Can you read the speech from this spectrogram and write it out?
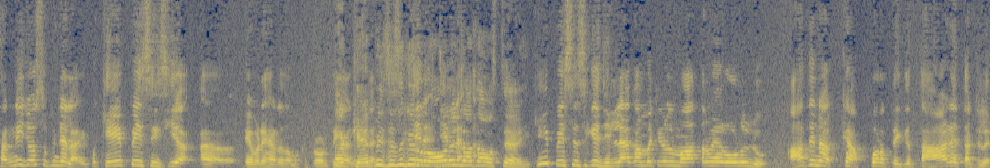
സണ്ണി ജോസഫിന്റെ അല്ല. ഇപ്പൊ കെ പി സി സി എവിടെയാണ് നമുക്ക് പ്രവർത്തിക്കാൻ കെ പി സി സിക്ക് ജില്ല- റോൾ ഇല്ലാത്ത അവസ്ഥയായി. കെ പി സി സിക്ക് ജില്ലാ കമ്മിറ്റികൾ മാത്രമേ റോളുള്ളൂ. അതിനൊക്കെ അപ്പുറത്തേക്ക് താഴെ തട്ടിൽ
